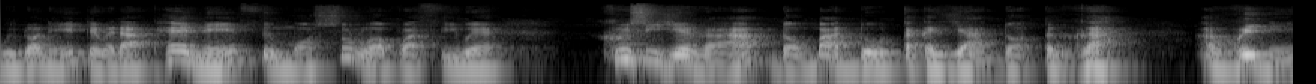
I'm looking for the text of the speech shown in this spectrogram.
ဝီဘလောနေတေဝဒဖဲနေသူမောဆူရအပွားစီဝဲခုစီရကတော့ဘတ်ဒိုတကရတော့တကအဝိနေ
